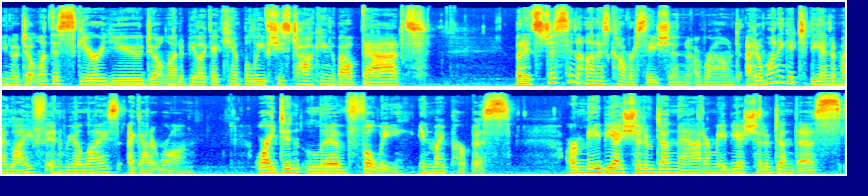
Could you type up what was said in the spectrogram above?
you know, don't let this scare you. Don't let it be like, I can't believe she's talking about that. But it's just an honest conversation around I don't want to get to the end of my life and realize I got it wrong, or I didn't live fully in my purpose, or maybe I should have done that, or maybe I should have done this.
